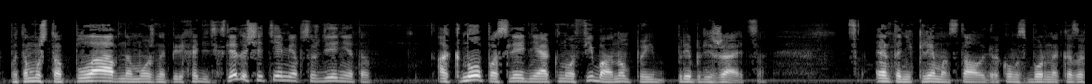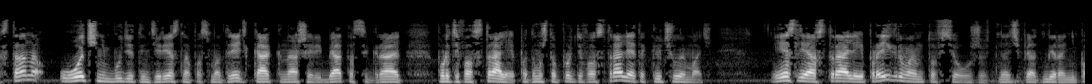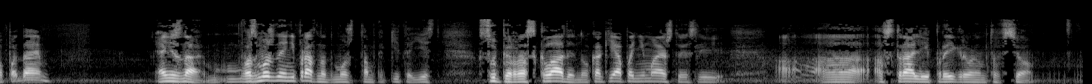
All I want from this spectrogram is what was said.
Потому что плавно можно переходить к следующей теме обсуждения. Это окно, последнее окно ФИБА, оно при, приближается. Энтони Клеман стал игроком сборной Казахстана. Очень будет интересно посмотреть, как наши ребята сыграют против Австралии, потому что против Австралии это ключевой матч. Если Австралии проигрываем, то все, уже на чемпионат мира не попадаем. Я не знаю, возможно, я не прав, может, там какие-то есть супер расклады, но как я понимаю, что если Австралии проигрываем, то все,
